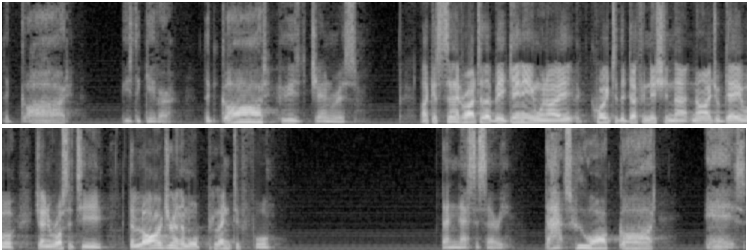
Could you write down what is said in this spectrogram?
that God is the giver, the God who is generous. Like I said right at the beginning when I quoted the definition that Nigel gave of generosity, the larger and the more plentiful than necessary. That's who our God is.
